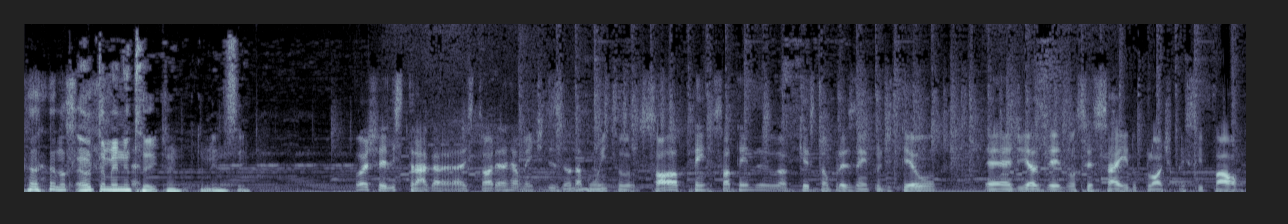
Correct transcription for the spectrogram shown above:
não sei. Eu também não sei, cara. Também não sei. Poxa, ele estraga, a história realmente desanda muito. Só, tem, só tendo a questão, por exemplo, de ter um. é, de às vezes você sair do plot principal.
